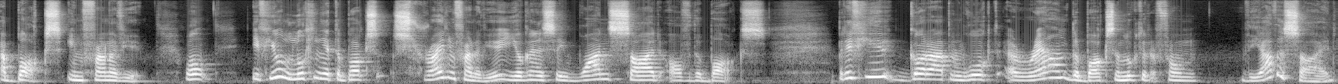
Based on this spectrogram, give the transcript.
a box in front of you, well, if you're looking at the box straight in front of you, you're going to see one side of the box. But if you got up and walked around the box and looked at it from the other side,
